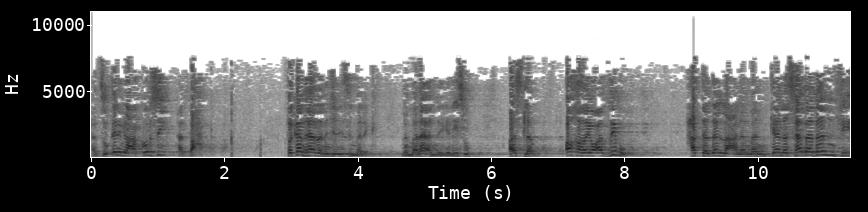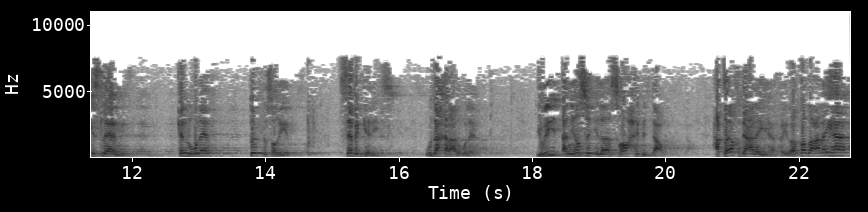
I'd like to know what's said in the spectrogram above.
هتزقني من على الكرسي هذبحك. فكان هذا من جليس الملك. لما لقى أن جليسه أسلم أخذ يعذبه حتى دل على من كان سببا في إسلامه. كان الغلام طفل صغير ساب الجليس ودخل على الغلام. يريد أن يصل إلى صاحب الدعوة حتى يقضي عليها. فإذا قضى عليها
